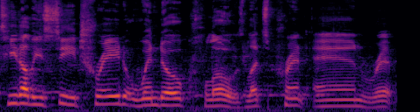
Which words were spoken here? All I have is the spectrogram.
TWC trade window closed. Let's print and rip.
